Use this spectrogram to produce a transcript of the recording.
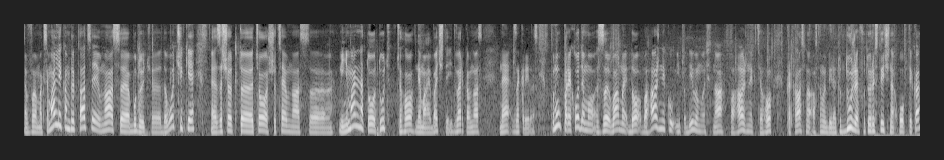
В максимальній комплектації у нас е, будуть е, доводчики. Е, За счет цього, що це у нас мінімальна, то тут цього немає. Бачите, і дверка в нас не закрилась. Тому переходимо з вами до багажнику і подивимось на багажник цього прекрасного автомобіля. Тут дуже футуристична оптика.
